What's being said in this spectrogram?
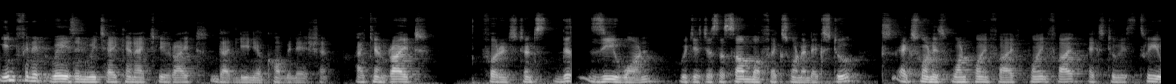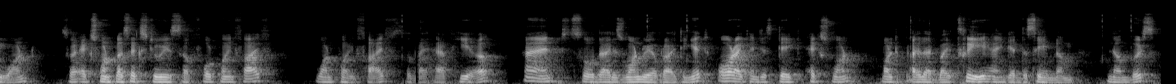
infinite ways in which I can actually write that linear combination. I can write, for instance, this z1, which is just the sum of x1 and x2. x1 is 1.5, 0.5, x2 is 3, 1. So x1 plus x2 is 4.5, 1.5. So I have here. And so that is one way of writing it. Or I can just take x1, multiply that by 3 and get the same num numbers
